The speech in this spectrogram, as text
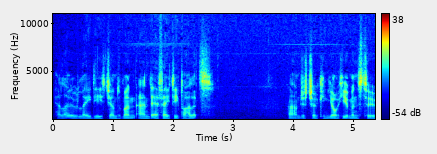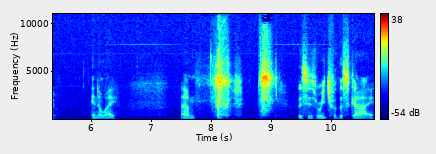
Hello, ladies, gentlemen, and F-80 pilots. I'm just joking, you're humans too, in a way. Um, this is Reach for the Sky,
